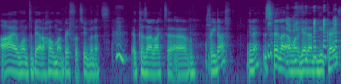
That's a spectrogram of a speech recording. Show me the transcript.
I want to be able to hold my breath for two minutes because I like to um, free dive. You know, so like I want to go down and get crazy,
